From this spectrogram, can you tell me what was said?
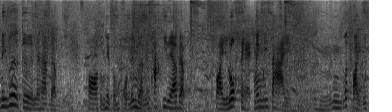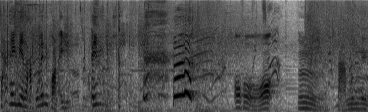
ไม่เวอร์เกินนะครับแบบพอสมเหตุสมผลไม่เหมือนภาคที่แล้วแบบต่อยโลกแตกแม่งไม่ตายมึงก็ต่อยกูจ้างให้เวลากูเล่นก่อนไอ้ไอ้โอ้โห อืมสามลุมหนึ่ง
